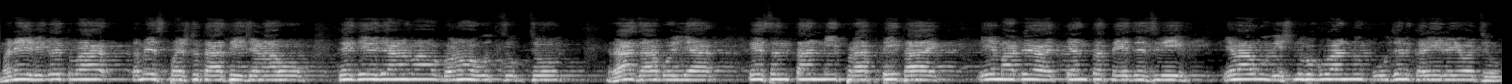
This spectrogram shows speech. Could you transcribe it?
મને વિગતવાર તમે સ્પષ્ટતાથી જણાવો કે જે જાણવા ઘણો ઉત્સુક છું. રાજા બોલ્યા કે સંતાનની પ્રાપ્તિ થાય એ માટે અત્યંત તેજસ્વી એવા હું વિષ્ણુ ભગવાનનું પૂજન કરી રહ્યો છું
